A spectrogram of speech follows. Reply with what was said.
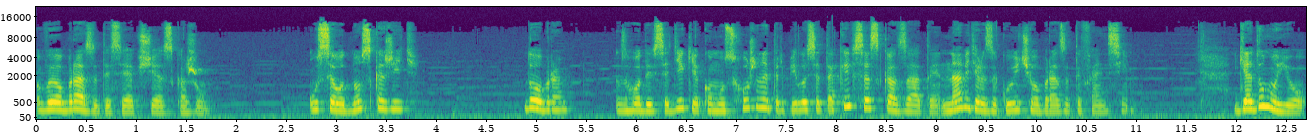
Ви образитеся, якщо я скажу. Усе одно скажіть. Добре, згодився Дік, якому схоже не терпілося таки все сказати, навіть ризикуючи образити Фенсі. Я думаю,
